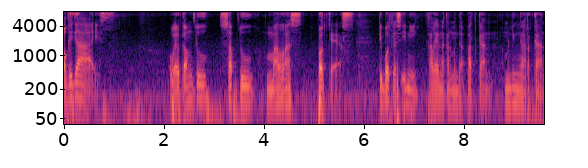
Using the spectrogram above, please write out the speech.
Oke guys, welcome to Sabtu Malas Podcast. Di podcast ini kalian akan mendapatkan, mendengarkan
